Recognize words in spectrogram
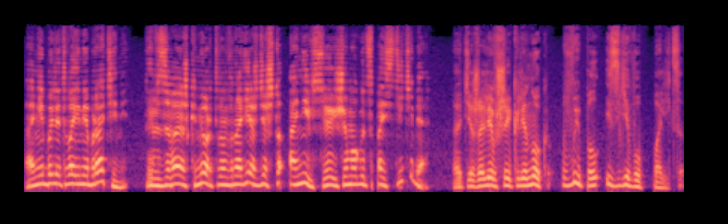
Они были твоими братьями? Ты взываешь к мертвым в надежде, что они все еще могут спасти тебя?» Отяжелевший клинок выпал из его пальцев.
